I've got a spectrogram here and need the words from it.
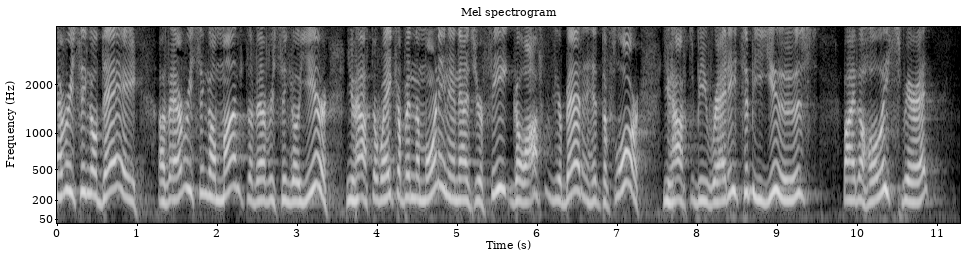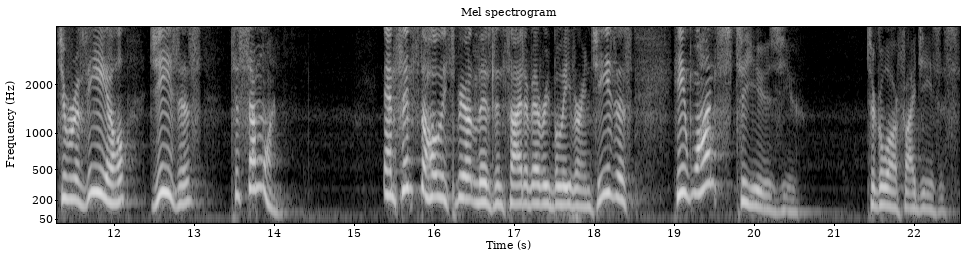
Every single day of every single month of every single year, you have to wake up in the morning and as your feet go off of your bed and hit the floor, you have to be ready to be used by the Holy Spirit to reveal Jesus to someone. And since the Holy Spirit lives inside of every believer in Jesus, He wants to use you to glorify Jesus.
